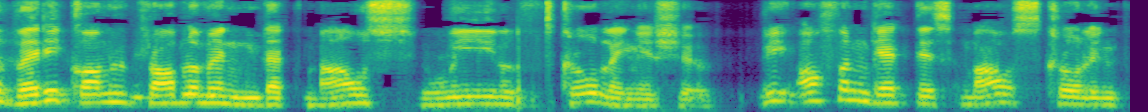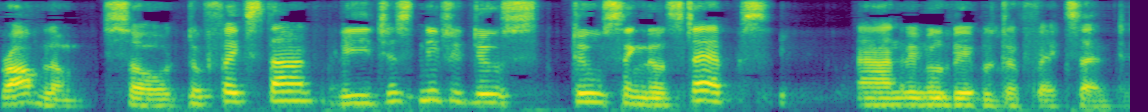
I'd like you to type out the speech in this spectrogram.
a very common problem in that mouse wheel scrolling issue. We often get this mouse scrolling problem. So to fix that, we just need to do two single steps and we will be able to fix it.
